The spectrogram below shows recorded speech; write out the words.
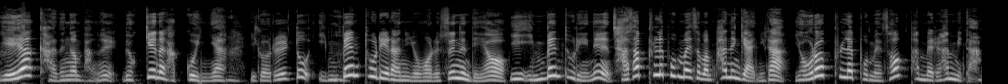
예약 가능한 방을 몇 개나 갖고 있냐. 이거를 또 인벤토리라는 용어를 쓰는데요. 이 인벤토리는 자사 플랫폼에서만 파는 게 아니라 여러 플랫폼에서 판매를 합니다.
